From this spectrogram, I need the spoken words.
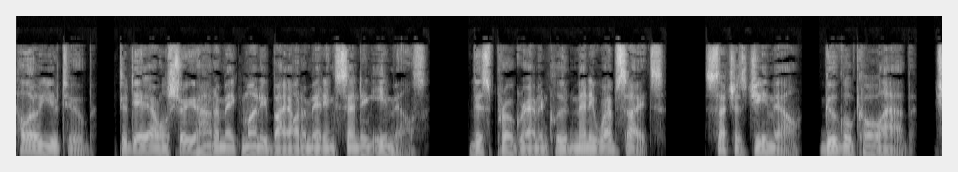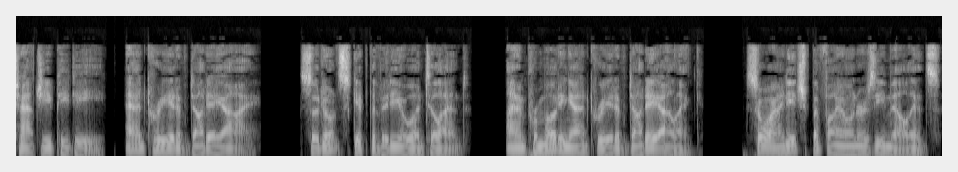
Hello YouTube, today I will show you how to make money by automating sending emails. This program include many websites, such as Gmail, Google Colab, ChatGPT, AdCreative.ai. So don't skip the video until end. I am promoting AdCreative.ai link. So I need Shopify owner's email IDs.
